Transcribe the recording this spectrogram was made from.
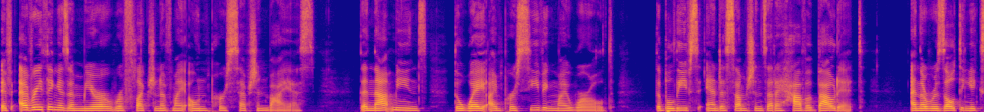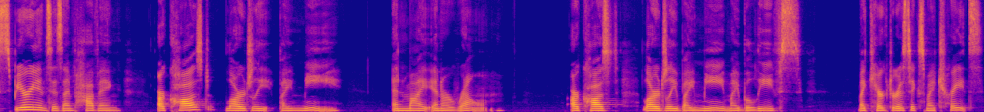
if everything is a mirror reflection of my own perception bias, then that means the way I'm perceiving my world, the beliefs and assumptions that I have about it, and the resulting experiences I'm having are caused largely by me and my inner realm, are caused largely by me, my beliefs, my characteristics, my traits,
